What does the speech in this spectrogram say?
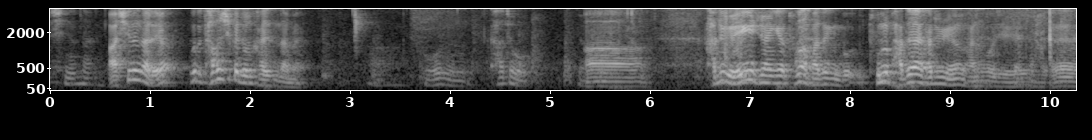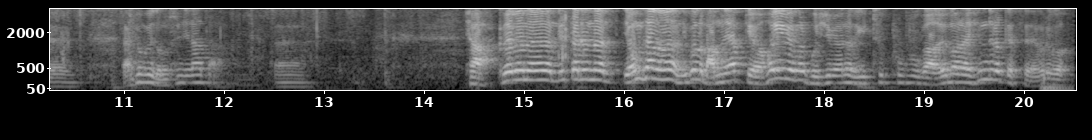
쉬는 날. 아 쉬는 날이에요? 근데 5시까지 어디 가야 된다며? 그거는 가족. 아 가족 여행이 중요한 게 돈을 받은 뭐 돈을 받아야 가족 여행을 가는 거지. 예. 남편분이 너무 순진하다. 예. 자 그러면은 일단은 영상은 이걸로 마무리할게요. 허위맹을 보시면은 이 두 부부가 얼마나 힘들었겠어요. 그리고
